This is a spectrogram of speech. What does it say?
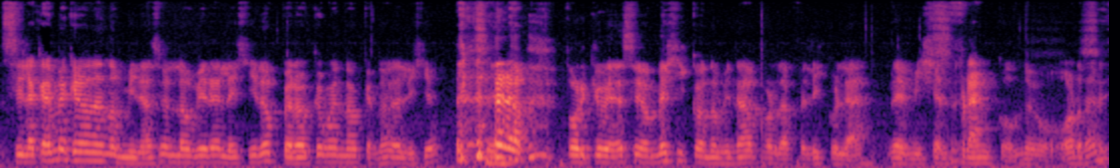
si la Academia quería una nominación, lo hubiera elegido, pero qué bueno que no la eligió. porque hubiera sido México nominada por la película de Michelle Franco, Nuevo Orden.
